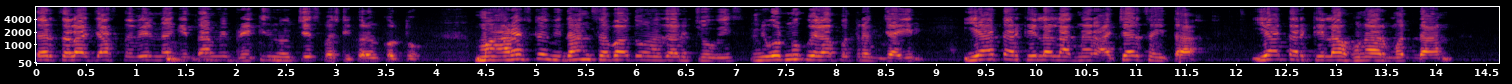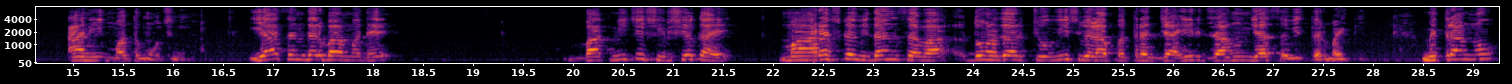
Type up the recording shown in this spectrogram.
तर चला जास्त वेळ न घेता मी ब्रेकिंग न्यूजचे स्पष्टीकरण करतो. महाराष्ट्र विधानसभा दोन हजार चोवीस निवडणूक वेळापत्रक जाहीर. या तारखेला लागणार आचारसंहिता या तारखेला होणार मतदान आणि मतमोजणी. या संदर्भामध्ये बातमीचे शीर्षक आहे महाराष्ट्र विधानसभा दोन हजार चोवीस वेळापत्रक जाहीर जाणून घ्या सविस्तर माहिती. मित्रांनो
